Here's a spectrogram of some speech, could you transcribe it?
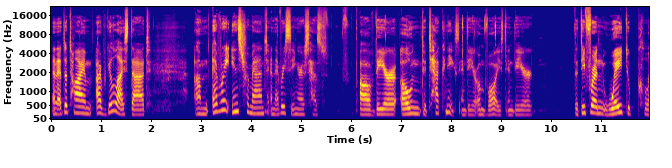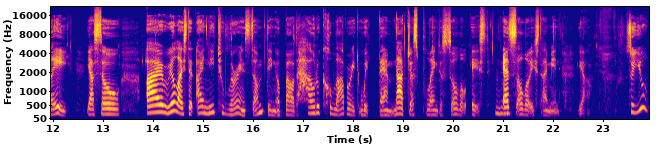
And at the time, I realized that um, every instrument and every singer has uh, their own the techniques and their own voice and their the different way to play. Yeah, so I realized that I need to learn something about how to collaborate with them, not just playing the soloist. Mm-hmm. As soloist, I mean, yeah. So you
